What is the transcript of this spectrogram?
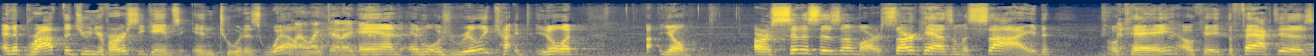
and it brought the junior varsity games into it as well. I like that idea. And and what was really kind, you know what, uh, you know, our cynicism, our sarcasm aside Okay, okay. The fact is,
